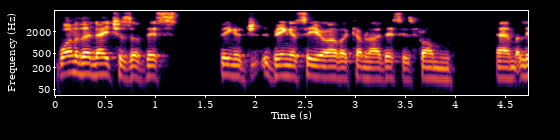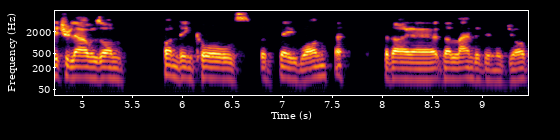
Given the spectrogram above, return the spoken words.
one of the natures of this being a being a ceo of a company like this is from um, literally i was on funding calls for day one that i uh, that landed in the job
